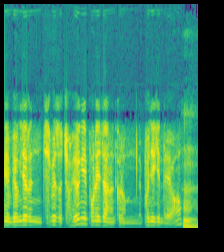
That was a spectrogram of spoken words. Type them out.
예, 명절은 집에서 조용히 보내자는 그런 분위기인데요. 음.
